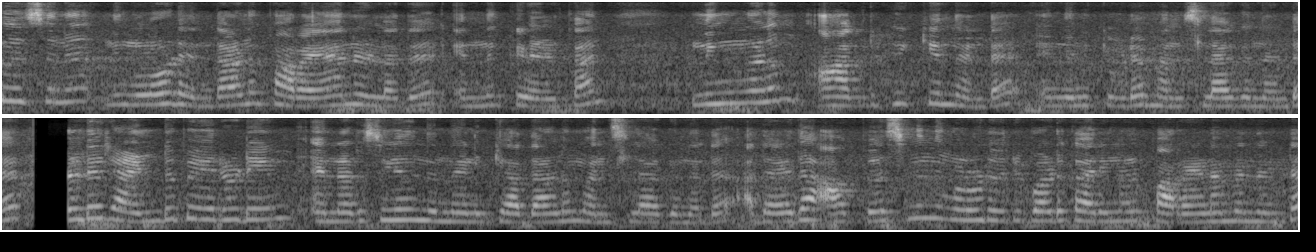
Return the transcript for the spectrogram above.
പേഴ്സണ് നിങ്ങളോട് എന്താണ് പറയാനുള്ളത് എന്ന് കേൾക്കാൻ നിങ്ങളും ആഗ്രഹിക്കുന്നുണ്ട് എന്നെനിക്കിവിടെ മനസ്സിലാകുന്നുണ്ട്. നിങ്ങളുടെ രണ്ടുപേരുടെയും എനർജിയിൽ നിന്ന് എനിക്ക് അതാണ് മനസ്സിലാകുന്നത്. അതായത് ആ പേഴ്സൺ നിങ്ങളോട് ഒരുപാട് കാര്യങ്ങൾ പറയണമെന്നുണ്ട്.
